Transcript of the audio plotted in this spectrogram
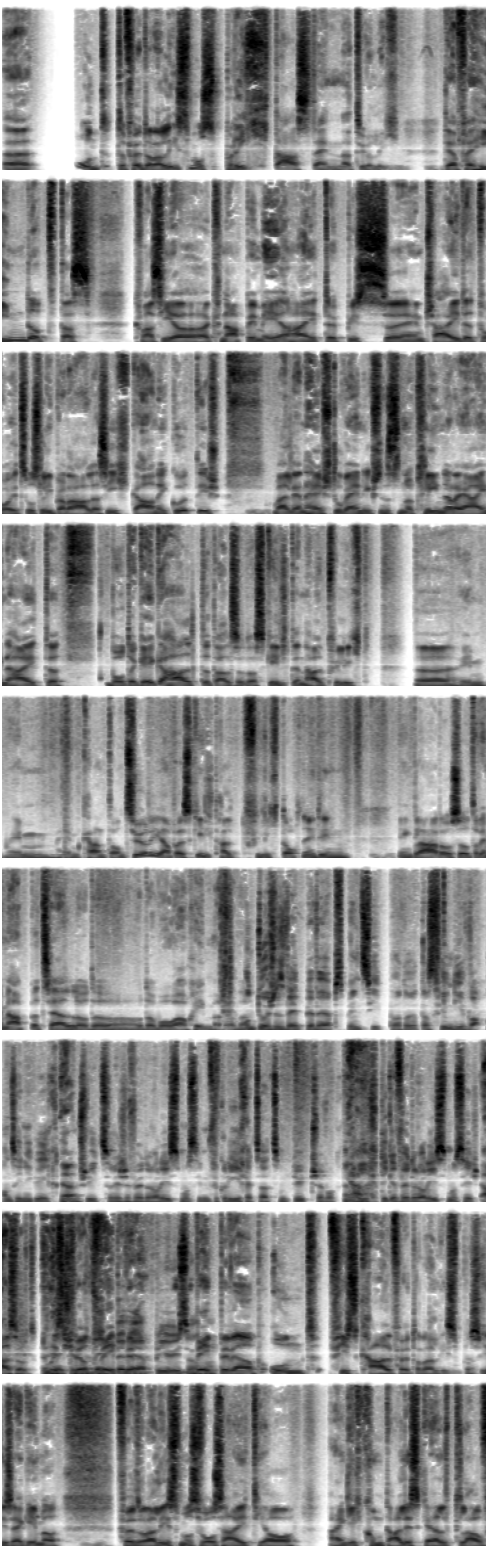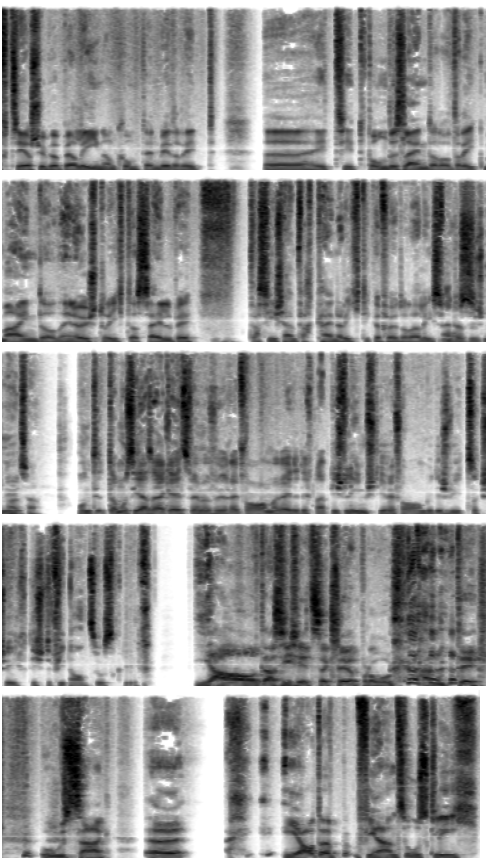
äh, und der Föderalismus bricht das denn natürlich. Der verhindert, dass quasi eine knappe Mehrheit etwas äh, entscheidet, wo jetzt aus liberaler Sicht gar nicht gut ist, weil dann hast du wenigstens noch kleinere Einheiten, wo dagegen halten. Also das gilt dann halt vielleicht äh, im, im, im Kanton Zürich, aber es gilt halt vielleicht doch nicht in, in Glarus oder im Appenzell oder, oder wo auch immer. Oder? Und du hast ein Wettbewerbsprinzip, oder? Das finde ich wahnsinnig wichtig ja. im schweizerischen Föderalismus, im Vergleich jetzt auch zum deutschen, wo kein ja. richtiger Föderalismus ist. Also du es hast gehört Wettbewerb, Wettbewerb bei uns, oder? Wettbewerb und Fiskalföderalismus. Ich sage immer, mhm. Föderalismus, wo sagt, ja, eigentlich kommt alles Geld, läuft zuerst über Berlin und kommt dann wieder in die äh, in, die Bundesländer oder in Gemeinden oder in Österreich dasselbe. Mhm. Das ist einfach kein richtiger Föderalismus. Nein, das ist nicht. Also. Und da muss ich auch sagen, jetzt, wenn wir für Reformen reden, ich glaube, die schlimmste Reform bei der Schweizer Geschichte ist der Finanzausgleich. Ja, das ist jetzt eine klar provokante Aussage. Äh, ja, der Finanzausgleich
